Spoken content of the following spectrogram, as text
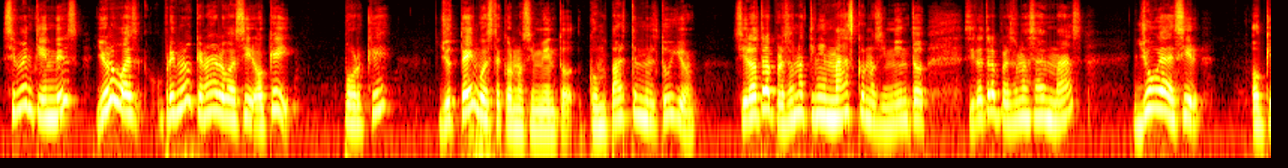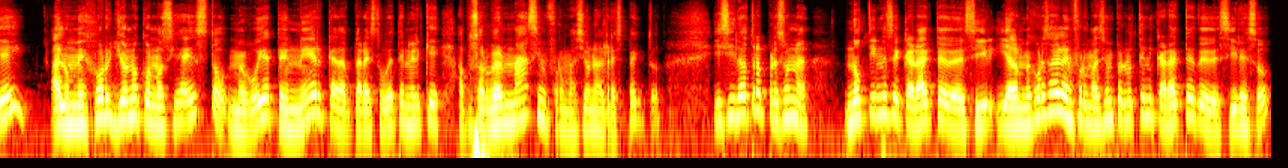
¿sí me entiendes? Yo lo voy a, primero que nada le voy a decir, ok, ¿por qué? Yo tengo este conocimiento, compárteme el tuyo. Si la otra persona tiene más conocimiento, si la otra persona sabe más, yo voy a decir, ok, a lo mejor yo no conocía esto, me voy a tener que adaptar a esto, voy a tener que absorber más información al respecto. Y si la otra persona no tiene ese carácter de decir, y a lo mejor sabe la información, pero no tiene carácter de decir eso,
